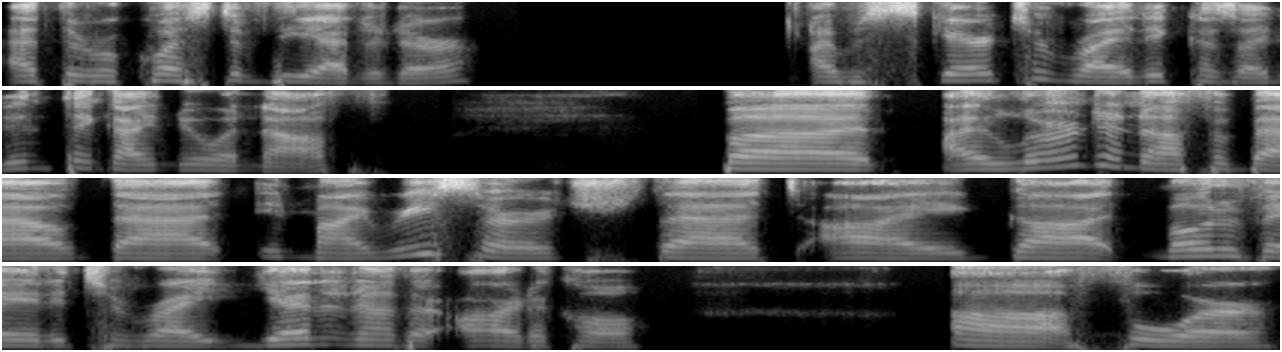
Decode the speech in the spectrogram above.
at the request of the editor. I was scared to write it because I didn't think I knew enough. But I learned enough about that in my research that I got motivated to write yet another article uh, for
